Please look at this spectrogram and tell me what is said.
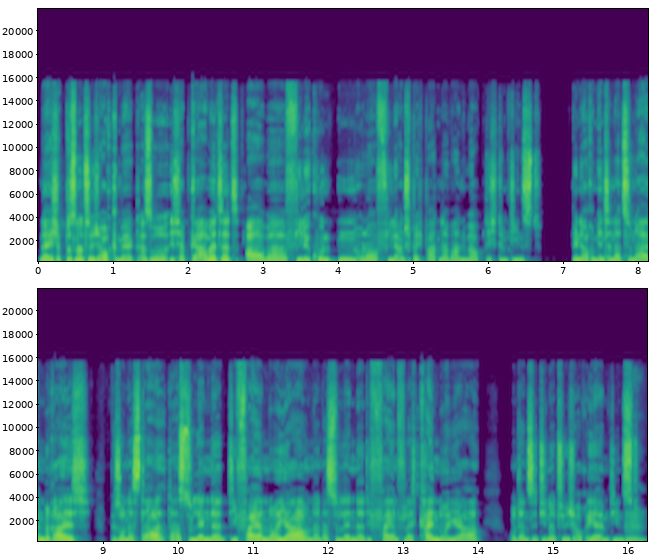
Na, ich habe das natürlich auch gemerkt. Also ich habe gearbeitet, aber viele Kunden oder viele Ansprechpartner waren überhaupt nicht im Dienst. Bin auch im internationalen Bereich, besonders da, da hast du Länder, die feiern Neujahr und dann hast du Länder, die feiern vielleicht kein Neujahr und dann sind die natürlich auch eher im Dienst. Mhm.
